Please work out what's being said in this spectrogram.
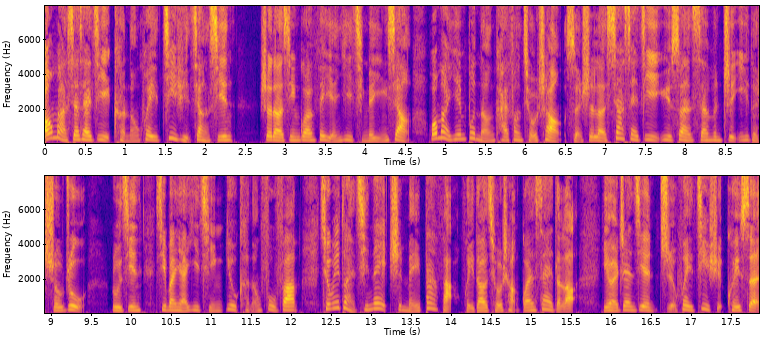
皇马下赛季可能会继续降薪。受到新冠肺炎疫情的影响，皇马因不能开放球场，损失了下赛季预算三分之一的收入。如今，西班牙疫情又可能复发，球迷短期内是没办法回到球场观赛的了，因而战舰只会继续亏损。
